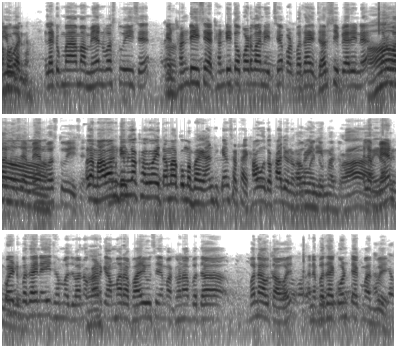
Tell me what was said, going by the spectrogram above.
વ્યુઅર એટલે ટૂંકમાં આમાં મેન વસ્તુ ઈ છે કે ઠંડી છે ઠંડી તો પડવાની જ છે પણ બધાય જર્સી પહેરીને ફરવાનું છે મેન વસ્તુ ઈ છે. એટલે માવામાં કેમ લખેલું હોય? તમાકુમાં ભાઈ આનાથી કેન્સર થાય ખાવું તો ખાજો ને કઈ નહીં એટલે મેન પોઈન્ટ. બધાને એ સમજવાનો કારણ કે અમારા ભાઈઓ છે એમાં ઘણા બધા બનાવતા હોય અને બધા કોન્ટેક્ટમાં જ હોય.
